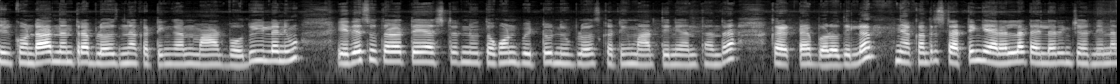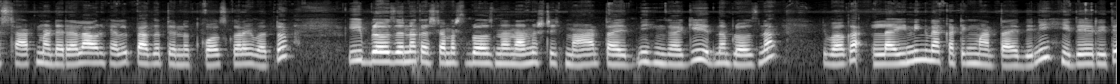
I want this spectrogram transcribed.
ತಿಳ್ಕೊಂಡಾದ ನಂತರ ಬ್ಲೌಸ್ನ ಕಟ್ಟಿಂಗನ್ನು ಮಾಡ್ಬೋದು. ಇಲ್ಲ ನೀವು ಎದೆ ಸುತ್ತಳತೆ ಅಷ್ಟು ನೀವು ತೊಗೊಂಡ್ಬಿಟ್ಟು ನೀವು ಬ್ಲೌಸ್ ಕಟ್ಟಿಂಗ್ ಮಾಡ್ತೀನಿ ಅಂತಂದ್ರೆ ಕರೆಕ್ಟಾಗಿ ಬರೋದಿಲ್ಲ. ಯಾಕಂದರೆ ಸ್ಟಾರ್ಟಿಂಗ್ ಯಾರೆಲ್ಲ ಟೈಲರಿಂಗ್ ಜರ್ನಿನ ಸ್ಟಾರ್ಟ್ ಮಾಡ್ಯಾರಲ್ಲ ಅವ್ರಿಗೆ ಹೆಲ್ಪ್ ಆಗುತ್ತೆ ಅನ್ನೋದಕ್ಕೋಸ್ಕರ ಇವತ್ತು ಈ ಬ್ಲೌಸನ್ನು ಕಸ್ಟಮರ್ಸ್ ಬ್ಲೌಸ್ನ ನಾನು ಸ್ಟಿಚ್ ಮಾಡ್ತಾಯಿದ್ನಿ ಹೀಗಾಗಿ ಇದನ್ನ ಬ್ಲೌಸ್ನ ಇವಾಗ ಲೈನಿಂಗ್ನ ಕಟಿಂಗ್ ಮಾಡ್ತಾ ಇದ್ದೀನಿ. ಇದೇ ರೀತಿ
